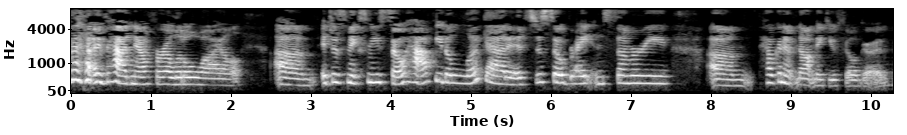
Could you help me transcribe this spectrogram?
that I've had now for a little while. Um, it just makes me so happy to look at it. It's just so bright and summery. Um, how can it not make you feel good?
